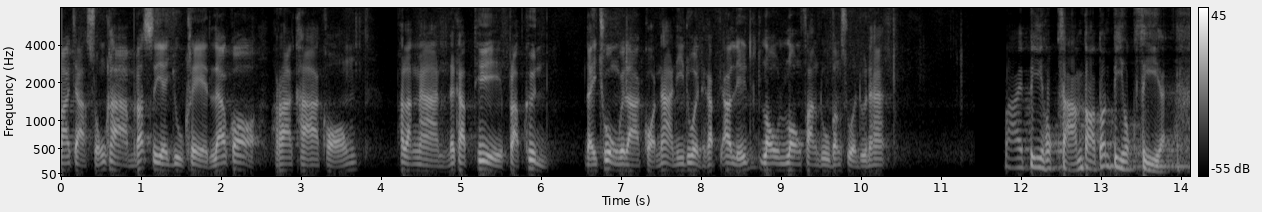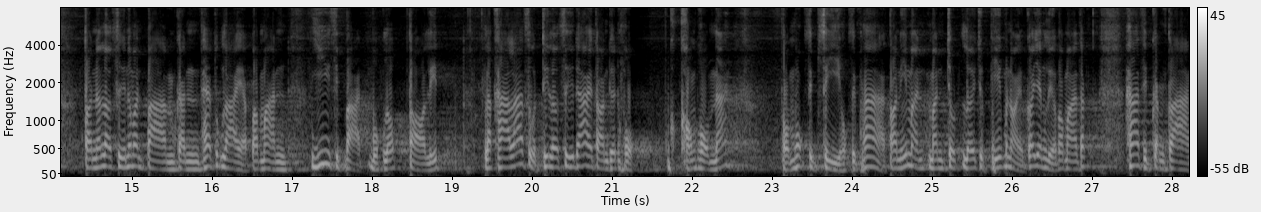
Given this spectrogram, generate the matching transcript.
มาจากสงครามรัสเซียยูเครนแล้วก็ราคาของพลังงานนะครับที่ปรับขึ้นในช่วงเวลาก่อนหน้านี้ด้วยนะครับเอาหรือเราลองฟังดูบางส่วนดูนะฮะปลายปี 63 ต่อต้นปี 64อะตอนนั้นเราซื้อน้ำมันปาล์มกันแทบทุกรายอะประมาณ 20 บาทบวกลบต่อลิตร ราคาล่าสุดที่เราซื้อได้ตอนเดือน6 ของผมนะ ผม 64 65 ตอนนี้มันมันจุดเลยจุดพีคมาหน่อย ก็ยังเหลือประมาณสัก 50 กลาง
